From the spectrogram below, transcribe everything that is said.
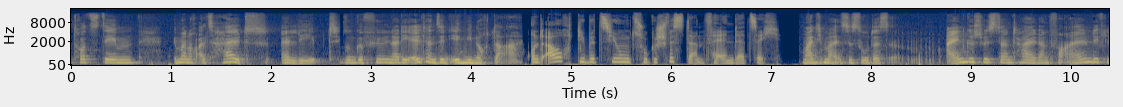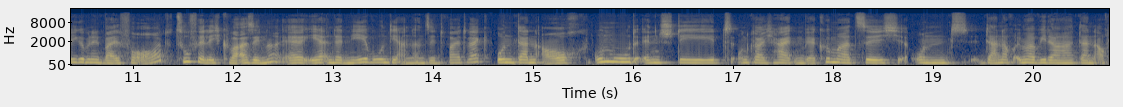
trotzdem immer noch als Halt erlebt. So ein Gefühl, na, die Eltern sind irgendwie noch da. Und auch die Beziehung zu Geschwistern verändert sich. Manchmal ist es so, dass ähm, ein Geschwisternteil dann vor allem die Pflege übernimmt, weil vor Ort, zufällig quasi, ne, er in der Nähe wohnt, die anderen sind weit weg. Und dann auch Unmut entsteht, Ungleichheiten, wer kümmert sich und dann auch immer wieder dann auch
